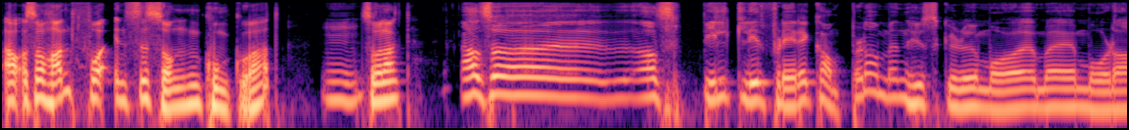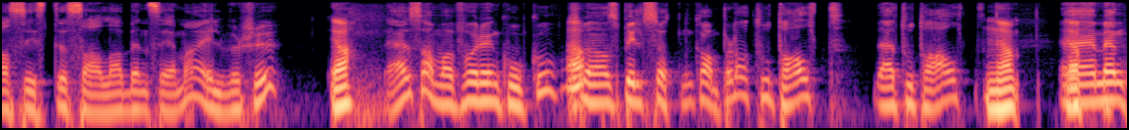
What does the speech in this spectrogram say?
altså, han får en sesong Konko har hatt, Mm. så langt. Altså, han har spilt litt flere kamper, da, men husker du målet med mål og assist til Salah Benzema? 11-7? Ja. Det er jo samme for en Koko. Ja. Men han har spilt 17 kamper, da, totalt. Det er totalt. Ja. Ja. Eh, men,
